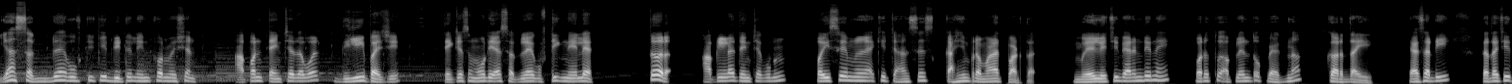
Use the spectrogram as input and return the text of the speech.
या सगळ्या गोष्टीची डिटेल इन्फॉर्मेशन आपण त्यांच्याजवळ दिली पाहिजे. त्याच्यासमोर या सगळ्या गोष्टी नेल्यात तर आपल्याला त्यांच्याकडून पैसे मिळण्याचे चान्सेस काही प्रमाणात वाढतात मिळेल याची गॅरंटी नाही परंतु आपल्याला तो प्रयत्न करता येईल. त्यासाठी कदाचित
